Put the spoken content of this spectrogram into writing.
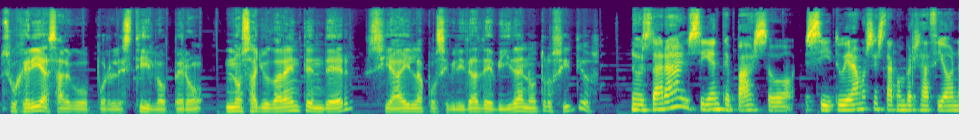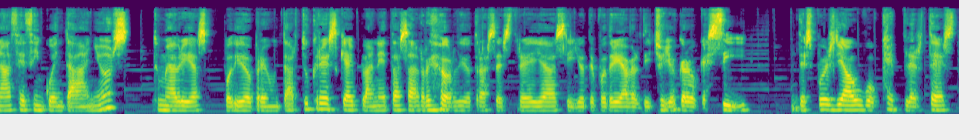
sugerías algo por el estilo, pero ¿nos ayudará a entender si hay la posibilidad de vida en otros sitios? Nos dará el siguiente paso. Si tuviéramos esta conversación hace 50 años, tú me habrías podido preguntar, ¿tú crees que hay planetas alrededor de otras estrellas? Y yo te podría haber dicho, yo creo que sí. Después ya hubo Kepler test,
